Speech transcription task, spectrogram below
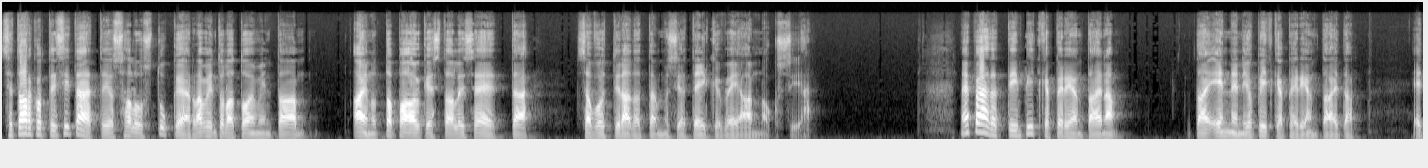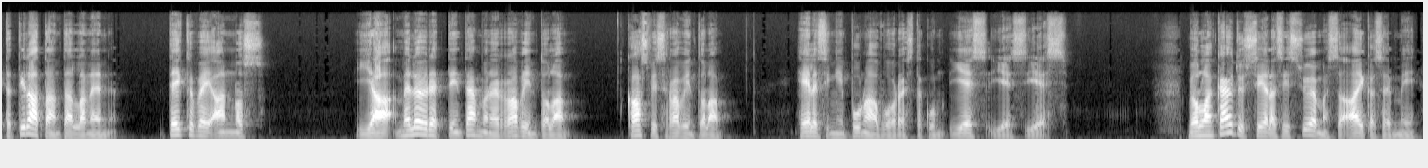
Se tarkoitti sitä, että jos halusi tukea ravintolatoimintaa, ainut tapa oikeastaan oli se, että sä voit tilata tämmöisiä take-away-annoksia. Me päätettiin pitkäperjantaina, tai ennen jo pitkäperjantaita, että tilataan tällainen take-away-annos, ja me löydettiin tämmöinen ravintola, kasvisravintola Helsingin punavuoresta kuin Yes, Yes, Yes. Me ollaan käyty siellä siis syömässä aikaisemmin,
